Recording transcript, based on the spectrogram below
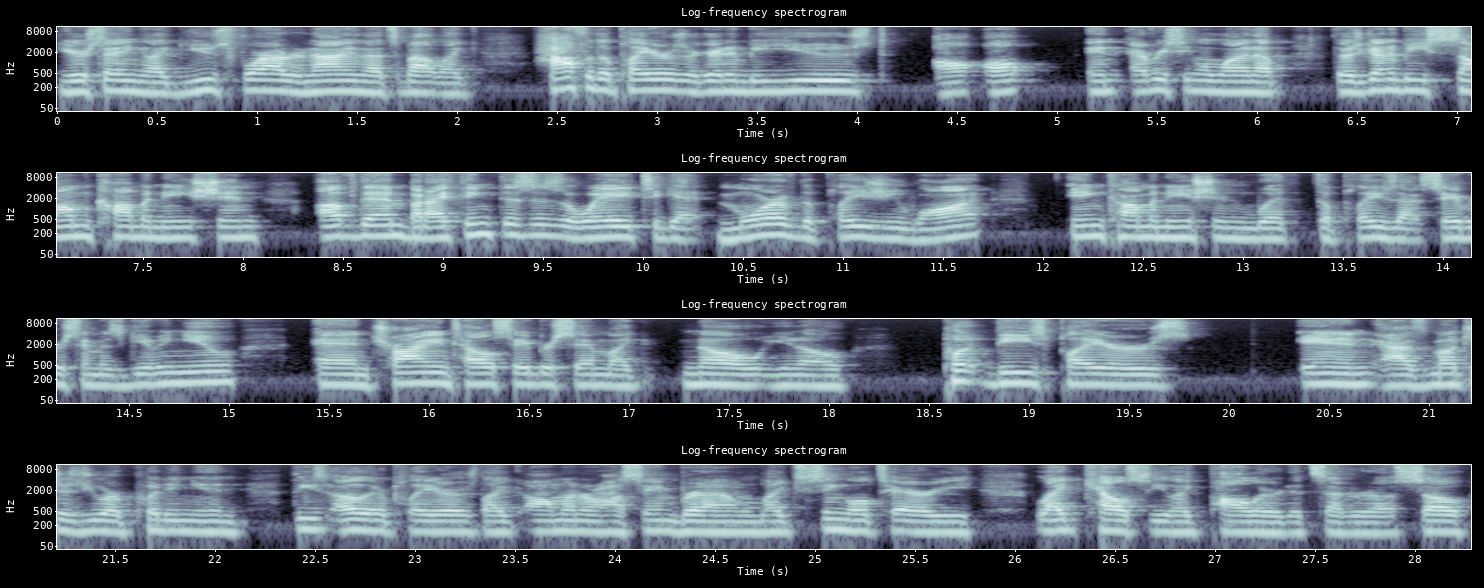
you're saying like use four out of nine. That's about like half of the players are going to be used all, all in every single lineup. There's going to be some combination of them. But I think this is a way to get more of the plays you want in combination with the plays that SaberSim is giving you and try and tell SaberSim, like, no, you know, put these players in as much as you are putting in these other players like Amon Ra St. Brown, like Singletary, like Kelce, like Pollard, etc. So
